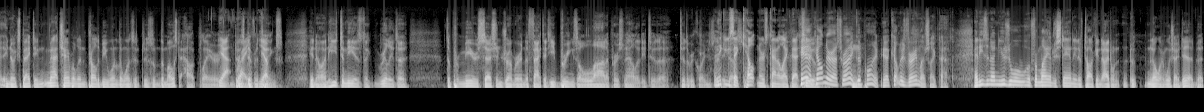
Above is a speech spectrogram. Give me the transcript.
Uh, You know, expecting Matt Chamberlain probably be one of the ones that is the most out player. Yeah, does right. different Yep. things. You know, and he to me is the really the the premier session drummer and the fact that he brings a lot of personality to the to the recordings. I think you could say. Keltner's kind of like that Yeah, too. Yeah, Keltner, that's right. Hmm. Good point. Yeah, Keltner's very much like that. And he's an unusual, from my understanding of talking, I don't know, I wish I did, but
